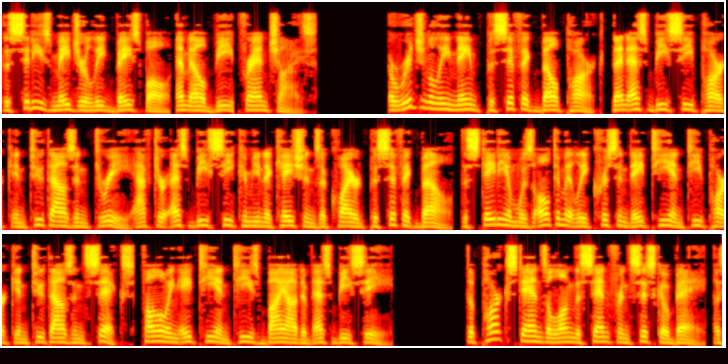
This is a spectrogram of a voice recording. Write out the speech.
the city's Major League Baseball (MLB) franchise. Originally named Pacific Bell Park, then SBC Park in 2003 after SBC Communications acquired Pacific Bell, the stadium was ultimately christened AT&T Park in 2006, following AT&T's buyout of SBC. The park stands along the San Francisco Bay, a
